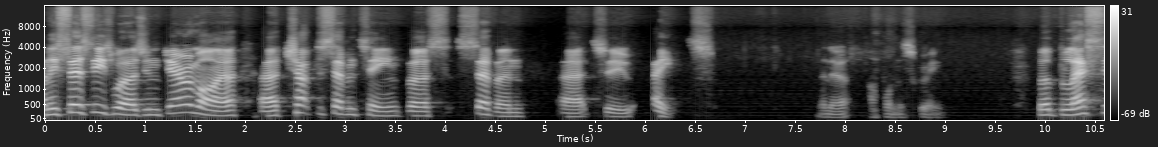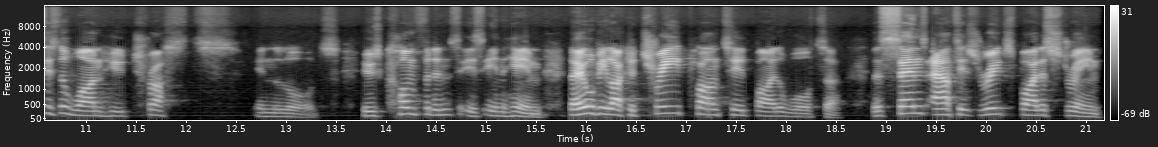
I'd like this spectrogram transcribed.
And he says these words in Jeremiah uh, chapter 17, verse 7 uh, to 8. And they're up on the screen. But blessed is the one who trusts in the Lord, whose confidence is in him. They will be like a tree planted by the water that sends out its roots by the stream.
